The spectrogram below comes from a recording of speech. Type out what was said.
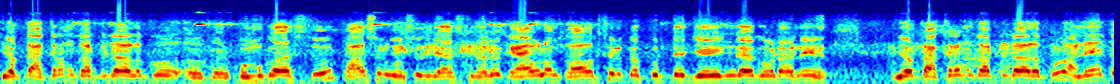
ఈ యొక్క అక్రమ కట్టడాలకు కొమ్ము కాస్తూ కాసులు వసూలు చేస్తున్నారు. కేవలం కాసులు కక్కుర్తే జయంగా కూడాని ఈ యొక్క అక్రమ కట్టడాలకు అనేక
